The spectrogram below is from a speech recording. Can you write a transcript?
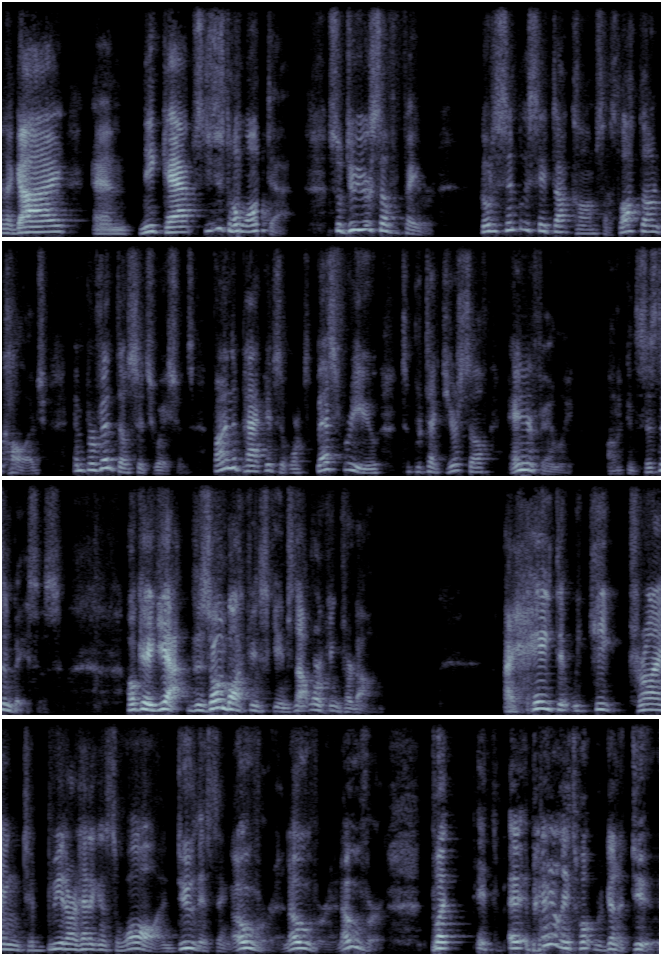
and a guy and kneecaps. You just don't want that. So do yourself a favor. Go to simplisafe.com slash locked on college and prevent those situations. Find the package that works best for you to protect yourself and your family on a consistent basis. Okay, yeah, the zone blocking scheme is not working for Dom. I hate that we keep trying to beat our head against the wall and do this thing over and over and over. But it, apparently, it's what we're going to do.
